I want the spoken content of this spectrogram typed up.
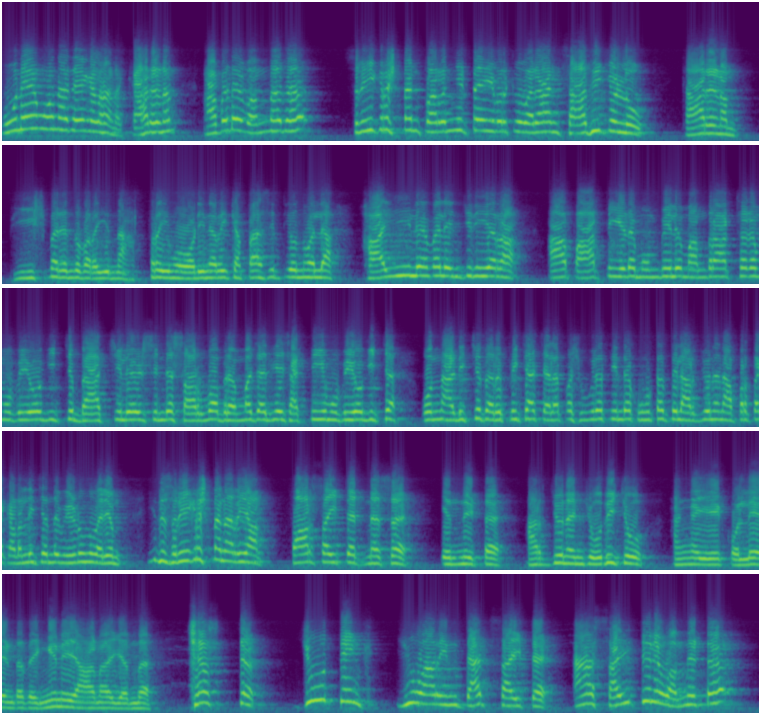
മൂന്നേ മൂന്നതേകളാണ്. കാരണം അവിടെ വന്നത് ശ്രീകൃഷ്ണൻ പറഞ്ഞിട്ടേ ഇവർക്ക് വരാൻ സാധിക്കുള്ളൂ. കാരണം ഭീഷ്മർ എന്ന് പറയുന്ന അത്രയും ഓർഡിനറി കപ്പാസിറ്റി ഒന്നുമല്ല ഹൈ ലെവൽ എഞ്ചിനീയറാ ആ. പാർട്ടിയുടെ മുമ്പിൽ മന്ത്രാക്ഷരം ഉപയോഗിച്ച് ബാച്ചിലേഴ്സിന്റെ സർവ ബ്രഹ്മചര്യ ശക്തിയും ഉപയോഗിച്ച് ഒന്ന് അടിച്ചു തെറിപ്പിച്ച ചിലപ്പോ ശൂലത്തിന്റെ കൂട്ടത്തിൽ അർജുനൻ അപ്പുറത്തെ കടലിൽ ചെന്ന് വീണു വരും. ഇത് ശ്രീകൃഷ്ണൻ അറിയാം ഫാർ സൈറ്റഡ്നെസ് എന്നിട്ട് അർജുനൻ ചോദിച്ചു അങ്ങയെ കൊല്ലേണ്ടത് എങ്ങനെയാണ്? എന്ന്. Just you think you are in that site ആ സൈറ്റിൽ വന്നിട്ട്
